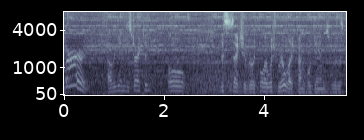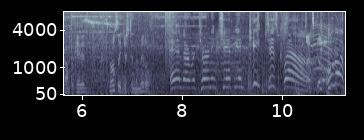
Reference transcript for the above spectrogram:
burn! Are we getting distracted? Oh, this is actually really cool. I wish real life carnival games were this complicated. It's mostly just in the middle. And our returning champion keeps his crown. Let's go. Hold up.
